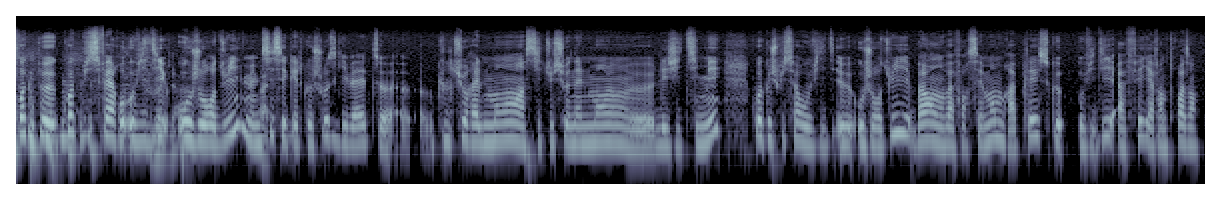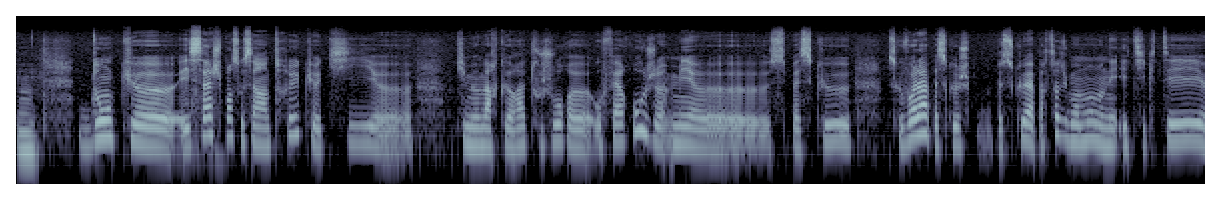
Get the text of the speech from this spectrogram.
quoi que, peut, quoi que puisse faire Ovidie aujourd'hui, même si c'est quelque chose qui va être euh, culturellement, institutionnellement euh, légitimé, quoi que je puisse faire euh, aujourd'hui, bah, on va forcément me rappeler ce que Ovidie a fait il y a 23 ans. Mmh. Donc, et ça, je pense que c'est un truc qui qui me marquera toujours au fer rouge. Mais c'est parce que, parce que voilà, parce que, parce que à partir du moment où on est étiqueté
